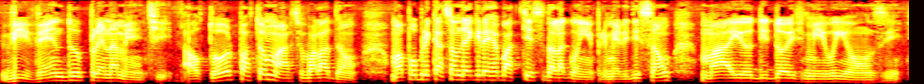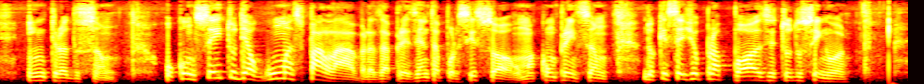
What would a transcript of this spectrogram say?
Vivendo Plenamente. Autor Pastor Márcio Valadão. Uma publicação da Igreja Batista da Lagoinha, primeira edição, maio de 2011. Introdução. O conceito de algumas palavras apresenta por si só uma compreensão do que seja o propósito do Senhor.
